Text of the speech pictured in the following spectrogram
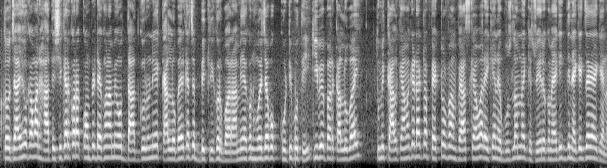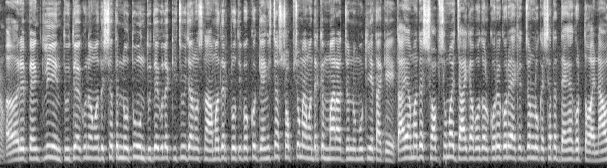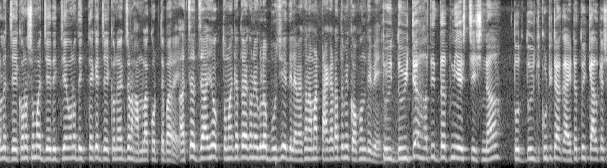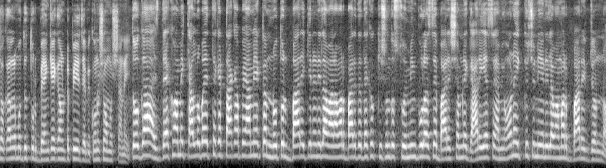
তো যাই হোক, আমার হাতি শিকার করা কমপ্লিট। এখন আমি ওর দাঁতগুলো নিয়ে কাল্লু ভাইয়ের কাছে বিক্রি করব। আর আমি এখন হয়ে যাব কোটিপতি। কি ব্যাপার কাল্লু ভাই? তুমি কালকে আমাকে ডাকলা পেট্রোল পাম্পে আজকে আবার এখানে বুঝলাম না কিছু এরকম এক এক দিন এক এক জায়গায় কেন? আরে ফ্র্যাঙ্কলিন তুই তো এখন আমাদের সাথে নতুন তুই তো এগুলো কিছুই জানোস না। আমাদের প্রতিপক্ষ গ্যাংস্টার সবসময় আমাদেরকে মারার জন্য মুখিয়ে থাকে। তাই আমাদের সব সময় জায়গা বদল করে করে এক একজন লোকের সাথে দেখা করতে হয়। না হলে যে কোনো সময় যে দিক যে কোনো দিক থেকে যে কোনো একজন হামলা করতে পারে। আচ্ছা যাই হোক তোমাকে তো এখন এগুলো বুঝিয়ে দিলাম। এখন আমার টাকাটা তুমি কখন দিবে? তুই দুইটা হাতির দাঁত নিয়ে এসছিস না? তোর দুই কোটি টাকা, এটা তুই কালকে সকালের মধ্যে তোর ব্যাংক অ্যাকাউন্টে পেয়ে যাবি, কোনো সমস্যা নেই। তো গাছ দেখো আমি কাল্লু ভাইয়ের থেকে টাকা পেয়ে আমি একটা নতুন বাড়ি কিনে নিলাম আর আমার বাড়িতে দেখো কি সুন্দর সুইমিং পুল আছে, বাড়ির সামনে গাড়ি আছে, আমি অনেক কিছু নিয়ে নিলাম আমার বাড়ির জন্য।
